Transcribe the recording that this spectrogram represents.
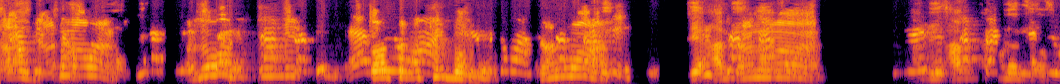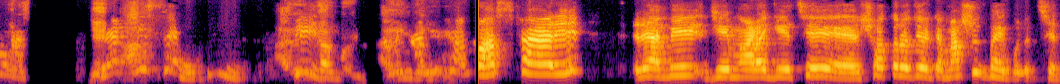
আরে জানোয়ার। তোর তো কি বলব? জানোয়ার। যে আমি জানোয়ার। আমি- আপনার যে আইরিন খান বলুন, আইরিন খান বলুন। ক্রসফায়ারে র্যাবে যে মারা গিয়েছে সতেরো জন এটা মাসুদ ভাই বলেছেন।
